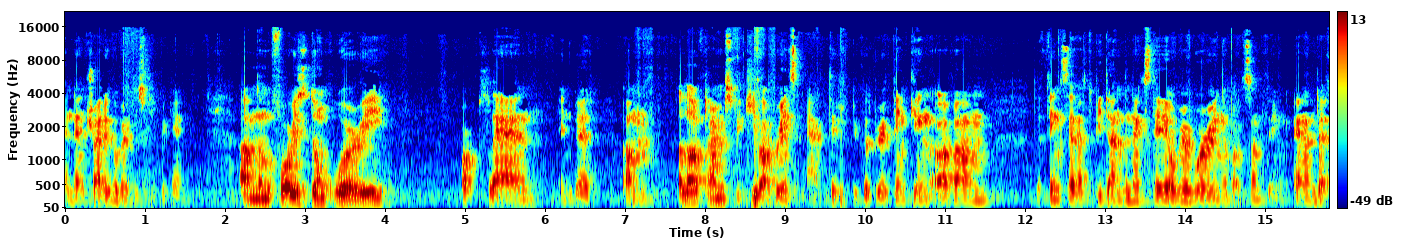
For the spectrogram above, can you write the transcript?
and then try to go back to sleep again. Um, number four is don't worry or plan in bed. Um, a lot of times we keep our brains active because we're thinking of um, the things that have to be done the next day or we're worrying about something and that,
